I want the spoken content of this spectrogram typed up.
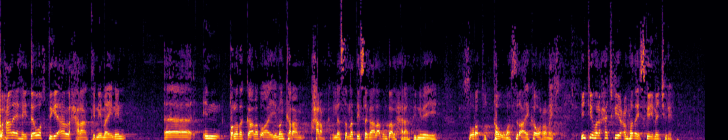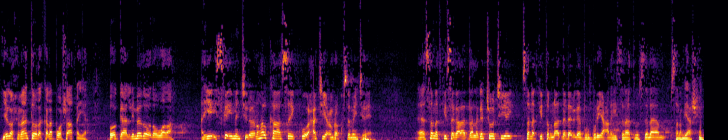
Waxaanay ahayd dee wakhtigii aan la xaaraantinimaynin in qolada gaaladu ay iman karaan xaramka ila sanadii sagaalaad unbaa la xaaraantinimeeyey suuratu tawba sida ay ka warramayso. Intii hore xajka iyo cumrada iska iman jireen. Iyagoo xumaantooda kala booshaaqaya oo gaalnimadooda wada ayay iska iman jireenoo halkaasay xaj iyo cumro ku samayn jireen. Sanadkii sagaalaad baa laga joojiyey. Sanadkii tobnaadna nabigaa burburiya calayhi salaatu wasalaam sanamyaashii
